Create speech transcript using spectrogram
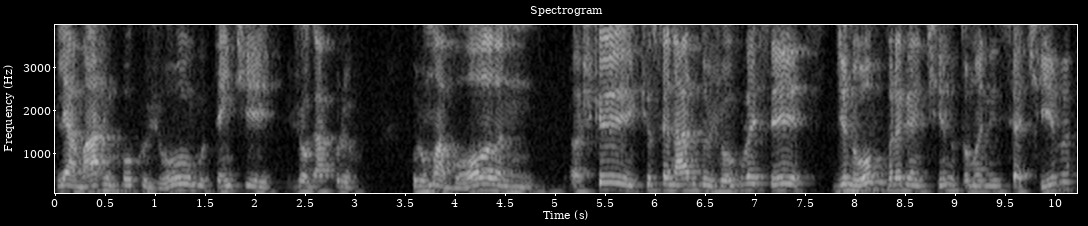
ele amarre um pouco o jogo, tente jogar por, por uma bola. Acho que, que o cenário do jogo vai ser, de novo, o Bragantino tomando iniciativa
